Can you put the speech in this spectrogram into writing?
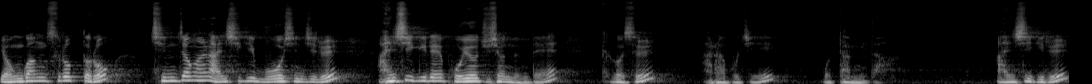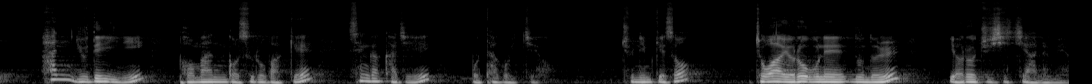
영광스럽도록 진정한 안식이 무엇인지를 안식일에 보여주셨는데 그것을 알아보지 못합니다. 안식일을 한 유대인이 범한 것으로밖에 생각하지 못하고 있지요. 주님께서 저와 여러분의 눈을 열어주시지 않으면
